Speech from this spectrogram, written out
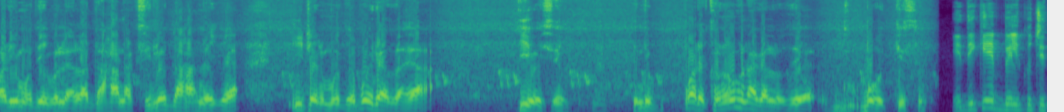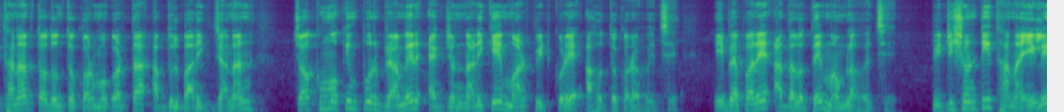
ওরই মধ্যে বলে এলা দাহান আঁকছিল দাহান গিয়ে ইটের মধ্যে পড়া যায়। কি হয়েছে কিন্তু পরেক্ষণও শোনা গেল যে বহুত কিছু। এদিকে বেলকুচি থানার তদন্ত কর্মকর্তা আব্দুল বারিক জানান চকমকিমপুর গ্রামের একজন নারীকে মারপিট করে আহত করা হয়েছে এ ব্যাপারে আদালতে মামলা হয়েছে। পিটিশনটি থানায় এলে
